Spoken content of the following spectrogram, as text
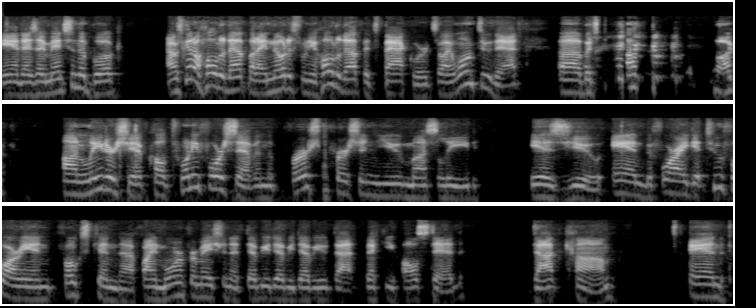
And as I mentioned the book, I was going to hold it up, but I noticed when you hold it up, it's backwards, so I won't do that. Uh, but book on leadership called 24 7 The First Person You Must Lead is You. And before I get too far in, folks can uh, find more information at www.beckyhalstead.com. And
